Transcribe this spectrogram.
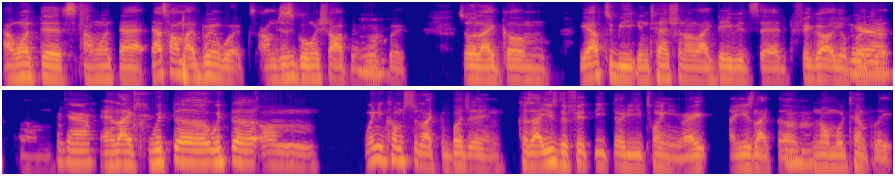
I want this, I want that. That's how my brain works. I'm just going shopping real Mhm. quick. So like, um, you have to be intentional, like David said. Figure out your Yeah. budget. Um, Yeah. and like with the with the um when it comes to like the budgeting, because I use the 50, 30, 20, right? I use like the Mhm. normal template.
